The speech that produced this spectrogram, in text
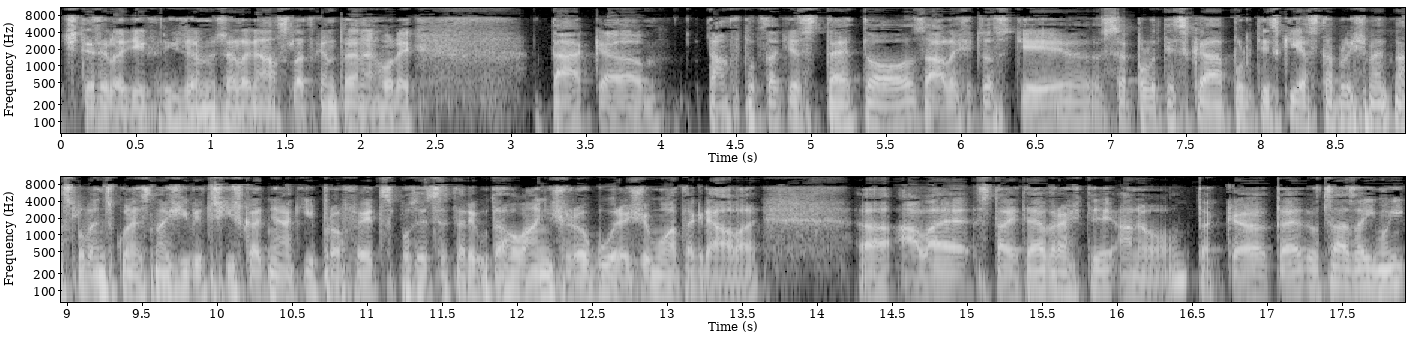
čtyři lidi, kteří zemřeli následkem té nehody, tak eh, tam v podstatě z této záležitosti se politická, politický establishment na Slovensku nesnaží vytřískat nějaký profit z pozice tedy utahování šroubů, režimu a tak dále. Eh, ale z tady té vraždy ano, tak eh, to je docela zajímavý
